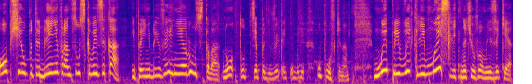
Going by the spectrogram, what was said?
Общее употребление французского языка. И пренебрежение русского. Ну, тут те падежи, какие были у Пушкина. Мы привыкли мыслить на чужом языке.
